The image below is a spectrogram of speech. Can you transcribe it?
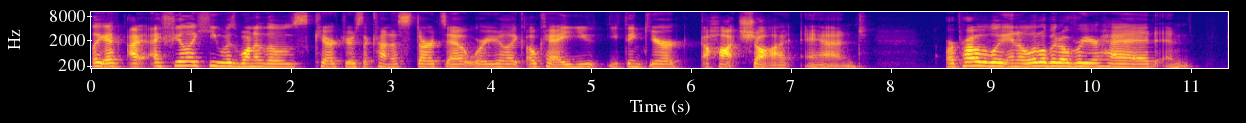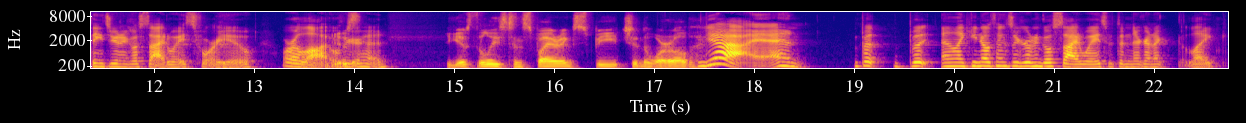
like I, I I feel like he was one of those characters that kind of starts out where you're like, okay, you you think you're a hot shot and are probably in a little bit over your head and things are gonna go sideways for you or a lot over your head. He gives the least inspiring speech in the world. Yeah, and but but and like you know things are gonna go sideways, but then they're gonna like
